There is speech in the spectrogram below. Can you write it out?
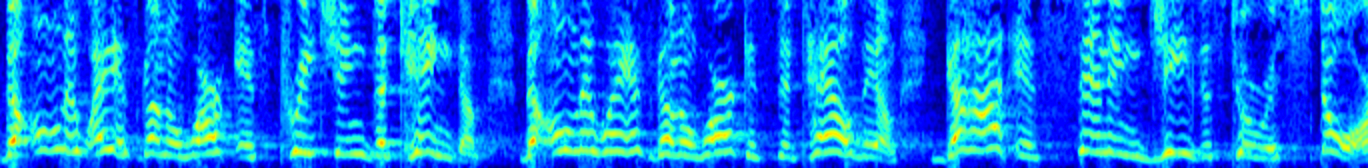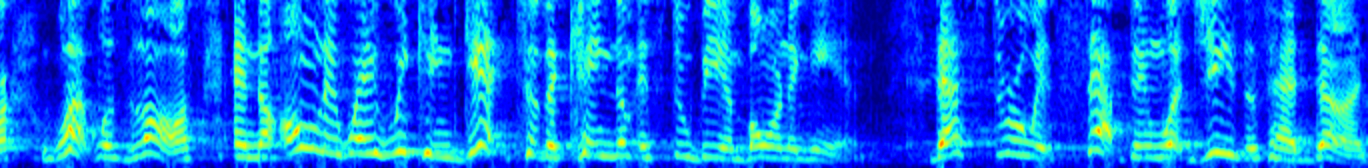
The only way it's going to work is preaching the kingdom. The only way it's going to work is to tell them God is sending Jesus to restore what was lost. And the only way we can get to the kingdom is through being born again. That's through accepting what Jesus had done.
